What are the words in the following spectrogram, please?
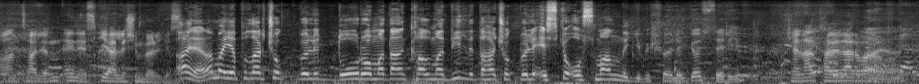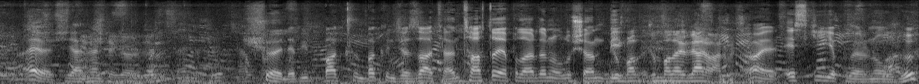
Antalya'nın en eski yerleşim bölgesi. Aynen ama yapılar çok böyle Doğu Roma'dan kalma değil de daha çok böyle eski Osmanlı gibi şöyle göstereyim. Kenar kaleler var ama. Aynen. Evet yani hani İşte gördüğünüz. şöyle bir bakın bakınca zaten tahta yapılardan oluşan bir Cumbal, cumbal evler var mesela. aynen eski yapıların olduğu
